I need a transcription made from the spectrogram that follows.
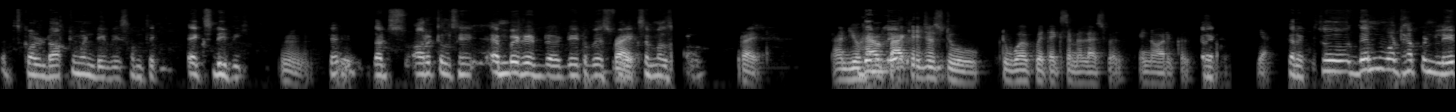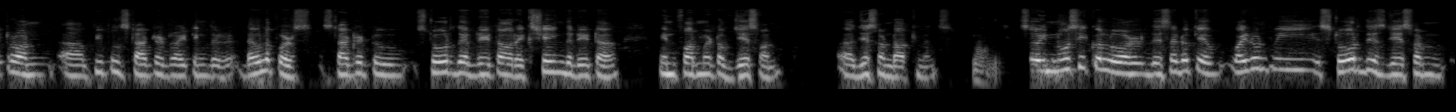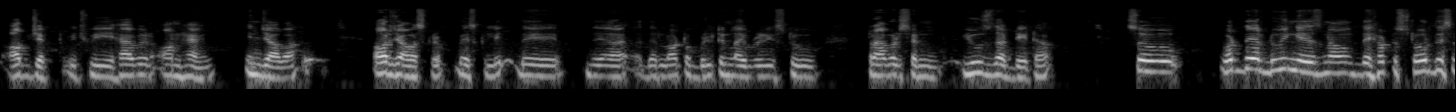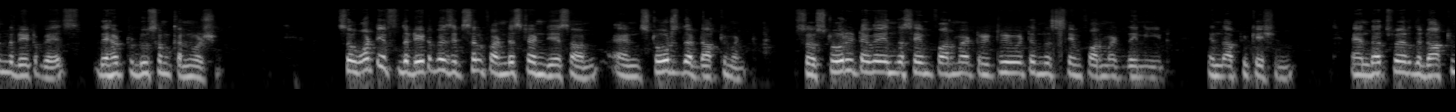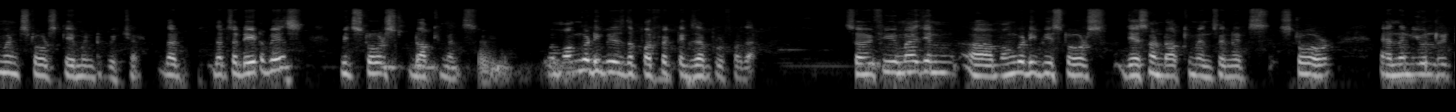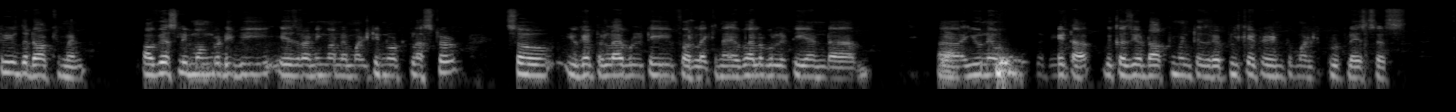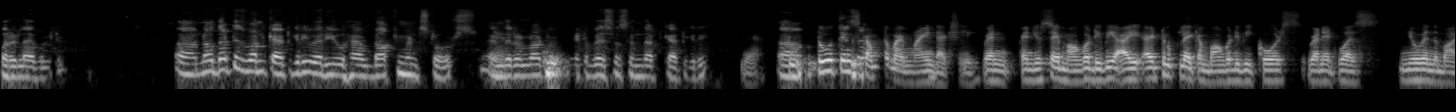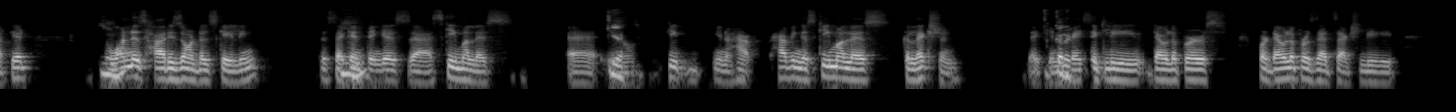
it's called document DB, something, XDB. Mm, Okay, that's Oracle's embedded uh, database for Right. XML. right. And you Then have later- packages to to work with XML as well in Oracle. So, Correct. Correct. So then what happened later on, uh, people started writing, the developers started to store their data or exchange the data in format of JSON, uh, JSON documents. Mhm. So in NoSQL world, they said, okay, why don't we store this JSON object, which we have in, on hand in Java or JavaScript, basically. They, they are, there are a lot of built-in libraries to traverse and use that data. So what they're doing is now they have to store this in the database. They have to do some conversion. So what if the database itself understands JSON and stores the document? So store it away in the same format, retrieve it in the same format they need in the application. And that's where the document stores came into picture. That, that's a database which stores documents. Mhm. Well, MongoDB is the perfect example for that. So if you imagine uh, MongoDB stores JSON documents in its store, and then you will retrieve the document. Obviously, MongoDB is running on a multi-node cluster, so you get reliability for like an availability and um, Yeah. uh, you never lose the data because your document is replicated into multiple places for reliability. Uh, now that is one category where you have document stores, and Yeah. there are a lot of databases in that category. Yeah. Um, two, two things come to my mind actually when when you say MongoDB. I, I took like a MongoDB course when it was new in the market. So Mhm. one is horizontal scaling. The 2nd Mhm. thing is uh, schemaless. Uh, you Yeah. know, keep you know have, having a schemaless collection. Like you know, basically developers for developers that's actually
